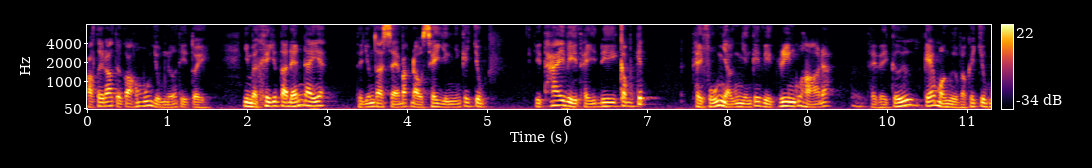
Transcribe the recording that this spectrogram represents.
Hoặc tới đó tụi con không muốn dùng nữa thì tùy. Nhưng mà khi chúng ta đến đây á, thì chúng ta sẽ bắt đầu xây dựng những cái chung. Thì thay vì thầy đi công kích thầy phủ nhận những cái việc riêng của họ đó thầy thầy cứ kéo mọi người vào cái chung.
